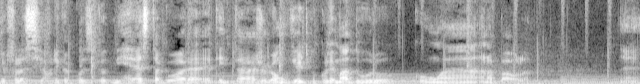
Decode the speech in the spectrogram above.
Eu falei assim, a única coisa que me resta agora é tentar jogar um verde para colher maduro com a Ana Paula, né?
